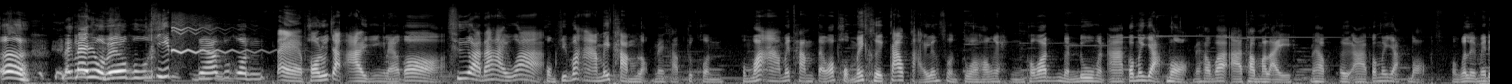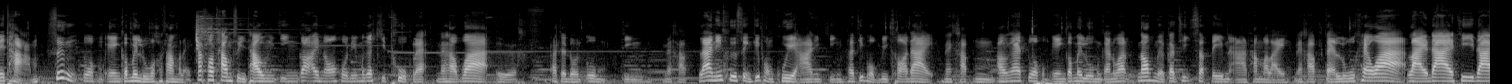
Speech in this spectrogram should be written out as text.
เออแรกๆที่ผมไม่รู้กูก็คิดนะครับทุกคนแต่พอรู้จักอาจริงๆแล้วก็เชื่อได้ว่าผมคิดว่าอาไม่ทำหรอกนะครับทุกคนผมว่าอาไม่ทำแต่ว่าผมไม่เคยก้าวไก่เรื่องส่วนตัวเขาไงเพราะว่าเหมือนดูเหมือนอาก็ไม่อยากบอกนะครับว่าอาทำอะไรนะครับเอออาก็ไม่อยากบอก ผมก็เลยไม่ได้ถาม ซึ่งตัวผมเองก็ไม่รู้ว่าเขาทำอะไร ถ้าเขาทำสีเทาจริงๆ ก็ไอ้น้องคนนี้มันก็คิดถูกแล้วนะครับว่าเอออาจจะโดนอุ้มจริงนะครับ และอันนี้คือสิ่งที่ผมคุยกับอาจริงๆและที่ผมวิเคราะห์ได้นะครับอเอาง่ายตัวผมเองก็ไม่รู้เหมือนกันว่านอกเหนือจากที่สตรีมอาทำอะไรนะครับ แต่รู้แค่ว่ารายได้ที่ได้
